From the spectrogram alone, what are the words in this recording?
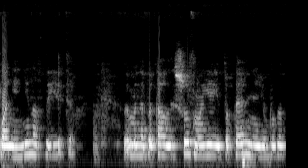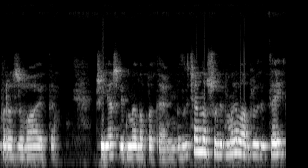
Пані Ніна, здається, ви мене питали, що з моєю пательнею, бо ви переживаєте, чи я ж відмила пательню. Звичайно, що відмила, друзі, цей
